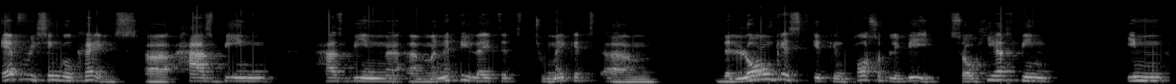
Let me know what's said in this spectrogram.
every single case uh, has been has been uh, manipulated to make it um, the longest it can possibly be. So he has been in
